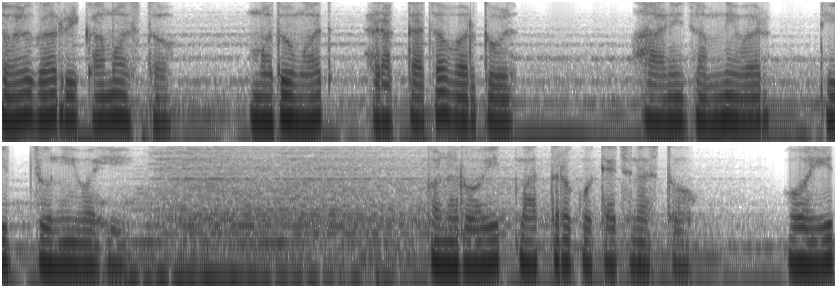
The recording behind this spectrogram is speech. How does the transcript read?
तळघर रिकामं असतं. मधोमध रक्ताचं वर्तुळ. आणि जमिनीवर ती जुनी वही. पण रोहित मात्र कुठेच नसतो. वहीत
